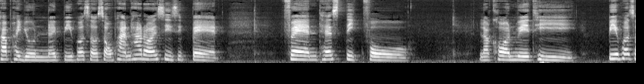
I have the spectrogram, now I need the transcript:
ภาพยนตร์ในปีพศ 2548 Fantastic Four ละครเวที ปีพศ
